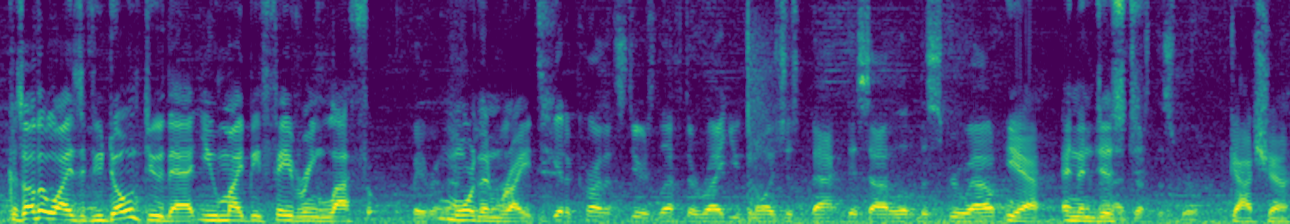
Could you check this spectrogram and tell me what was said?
Because otherwise, if you don't do that, you might be favoring left Favoring left more or than right. If you get a car that steers left or right, you can always just back this out a little, the screw out. Yeah, and then uh, just adjust the screw. gotcha.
